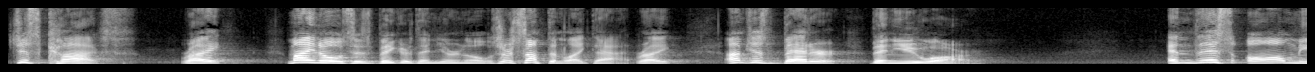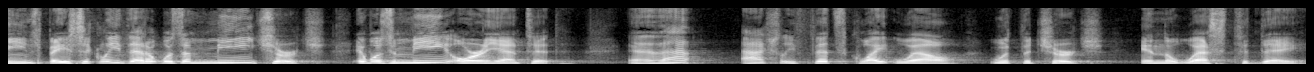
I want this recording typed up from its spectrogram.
just because, right? My nose is bigger than your nose, or something like that, right? I'm just better than you are. And this all means basically that it was a me church. It was me oriented. And that actually fits quite well with the church in the West today,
